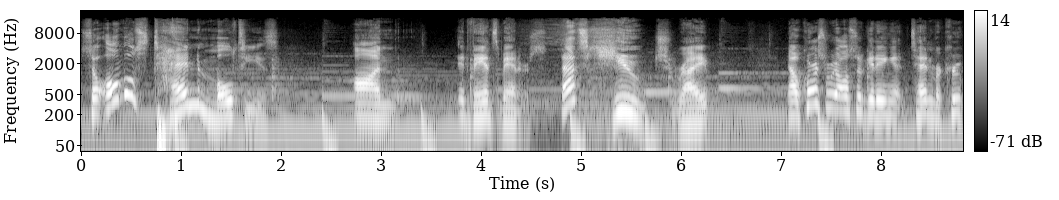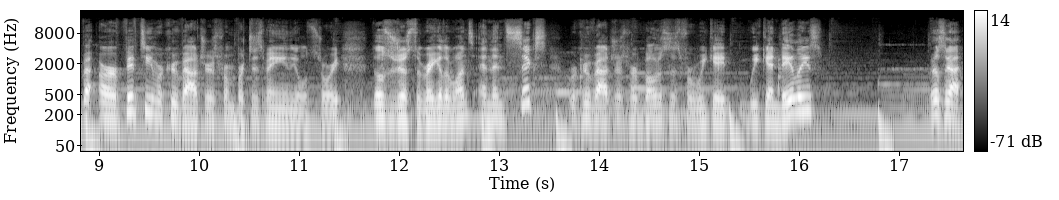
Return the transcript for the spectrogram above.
So almost 10 multis on advanced banners. That's huge, right? Now, of course, we're also getting 10 recruit or 15 recruit vouchers from participating in the old story. Those are just the regular ones, and then six recruit vouchers for bonuses for weekend weekend dailies. We also got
